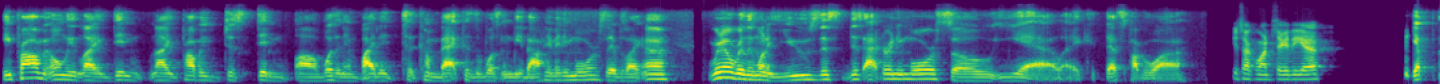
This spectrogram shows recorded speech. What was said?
he probably only like didn't like probably just didn't uh wasn't invited to come back because it wasn't gonna be about him anymore. So it was like, uh, we don't really want to use this this actor anymore. So yeah, like that's probably why. You talking about JDF? Yep.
